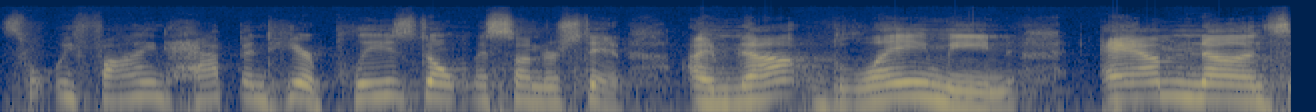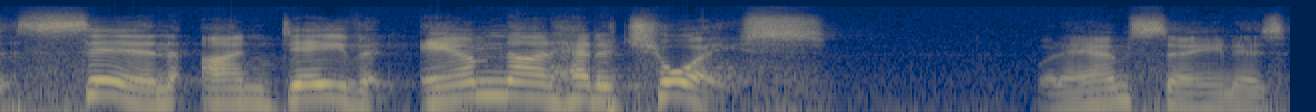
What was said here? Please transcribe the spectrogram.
That's what we find happened here. Please don't misunderstand. I'm not blaming Amnon's sin on David. Amnon had a choice. What I am saying is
